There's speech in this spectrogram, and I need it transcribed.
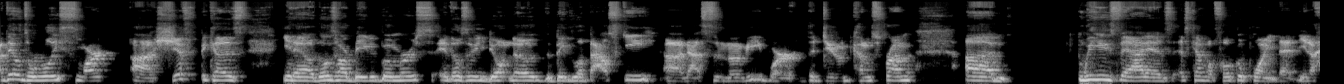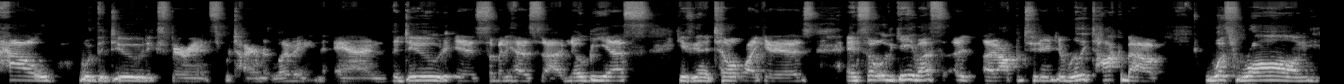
I think it was a really smart uh, shift because you know those are baby boomers. And those of you don't know, The Big Lebowski, uh, that's the movie where the dude comes from. Um, we use that as, as kind of a focal point that you know how would the dude experience retirement living and the dude is somebody has uh, no bs he's going to tell it like it is and so it gave us a, an opportunity to really talk about what's wrong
